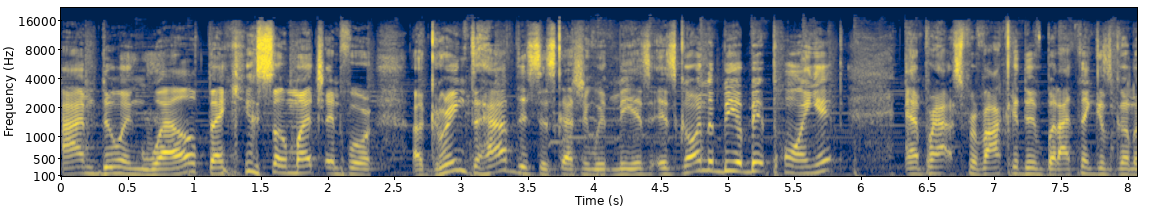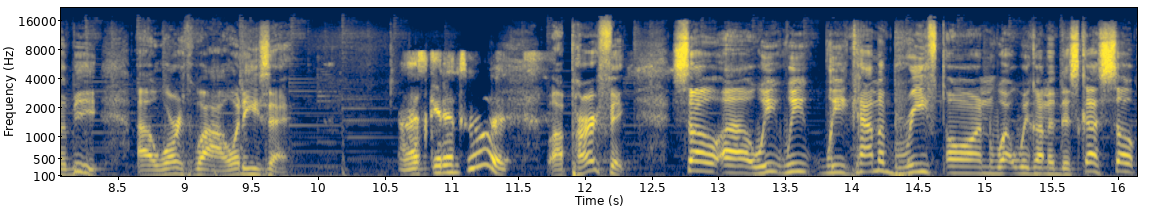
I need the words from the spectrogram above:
I'm doing well. Thank you so much, and for agreeing to have this discussion with me. It's, it's going to be a bit poignant and perhaps provocative, but I think it's going to be uh, worthwhile. What do you say? Let's get into it. Well, perfect. So uh, we we we kind of briefed on what we're going to discuss. So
